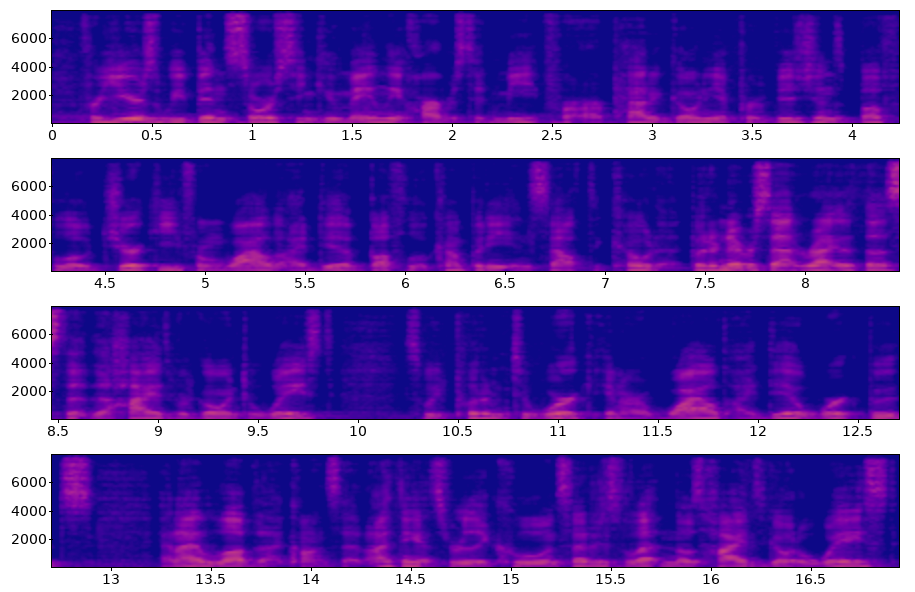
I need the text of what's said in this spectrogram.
for years we've been sourcing humanely harvested meat for our Patagonia Provisions buffalo jerky from Wild Idea Buffalo Company in South Dakota. But it never sat right with us that the hides were going to waste. So we put them to work in our Wild Idea work boots. And I love that concept. I think it's really cool. Instead of just letting those hides go to waste,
